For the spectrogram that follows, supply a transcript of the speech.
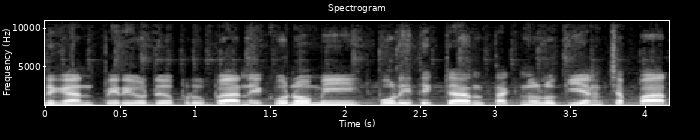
dengan periode perubahan ekonomi, politik, dan teknologi yang cepat.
